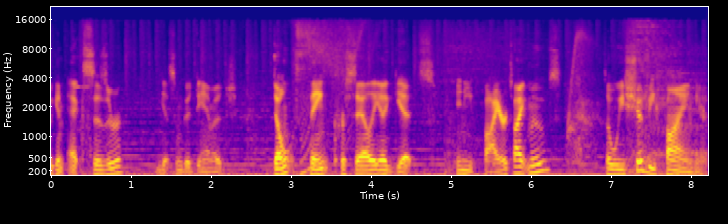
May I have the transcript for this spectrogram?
We can X-Scissor, get some good damage. Don't think Cresselia gets any Fire-type moves, so we should be fine here.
